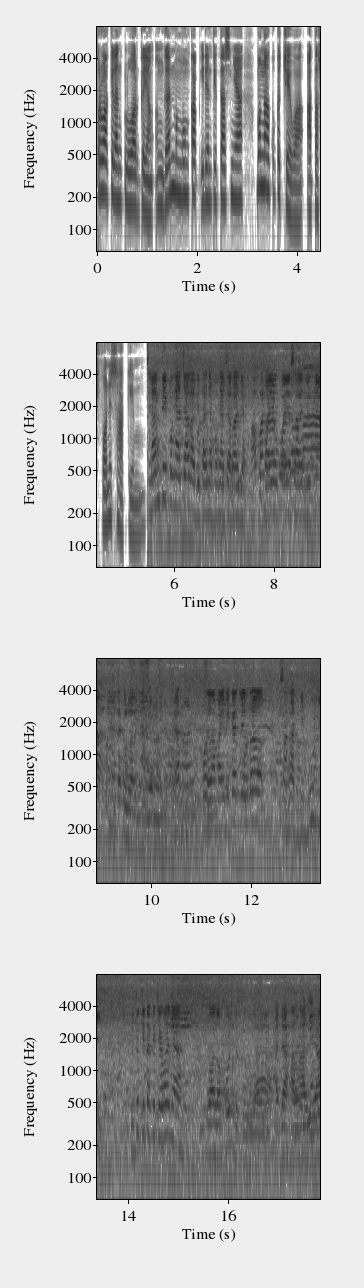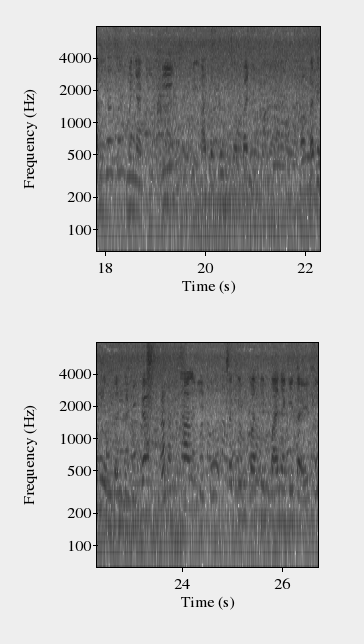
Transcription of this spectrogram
Perwakilan keluarga yang enggan mengungkap identitasnya mengaku kecewa atas vonis hakim. Nanti pengacara ditanya pengacara aja. Upaya-upaya selanjutnya kita keluarga ya. Selama ini kan jenderal sangat dibully. Itu kita kecewanya. Walaupun betul ada hal-hal yang menyakiti ataupun korban di tapi belum tentu juga hal itu setimpa-timpanya kita itu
